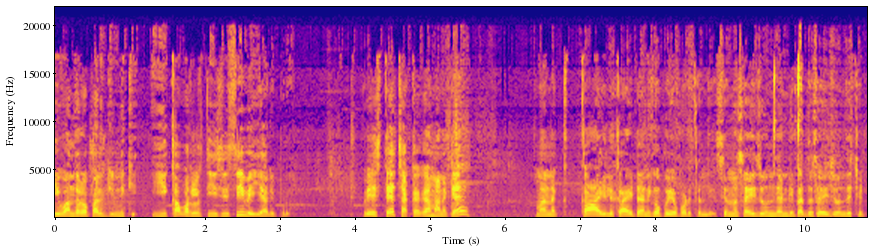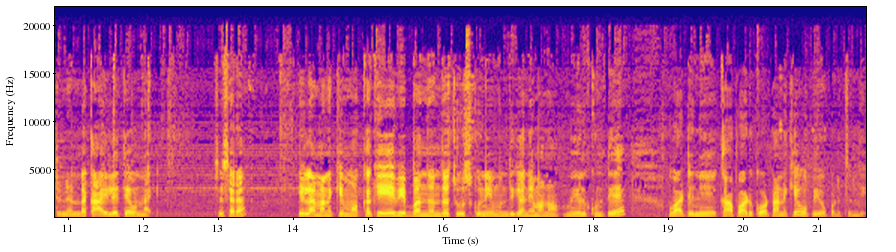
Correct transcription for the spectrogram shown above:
ఈ వంద రూపాయల గిన్నెకి. ఈ కవర్లు తీసేసి వేయాలి ఇప్పుడు. వేస్తే చక్కగా మనకే మన కాయలు కాయటానికి ఉపయోగపడుతుంది. చిన్న సైజు ఉందండి పెద్ద సైజు ఉంది. చెట్టు నిండా కాయలు అయితే ఉన్నాయి. చూసారా? ఇలా మనకి మొక్కకి ఏవి ఇబ్బంది ఉందో చూసుకుని ముందుగానే మనం మేలుకుంటే వాటిని కాపాడుకోవటానికి ఉపయోగపడుతుంది.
